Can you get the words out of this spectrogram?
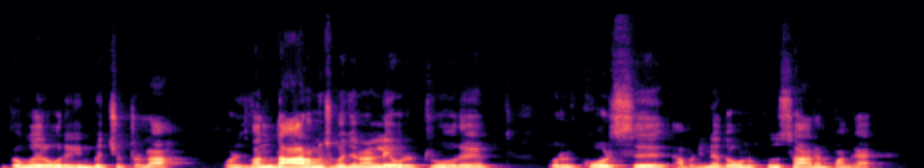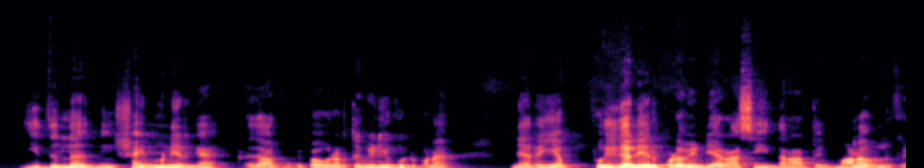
இப்போ உங்கள் ஒரு இன்பச் சுற்றுலா ஒரு வந்து ஆரம்பித்து கொஞ்ச நாள்லேயே ஒரு டூரு ஒரு கோர்ஸு அப்படின்னு ஏதோ ஒன்று புதுசாக ஆரம்பிப்பாங்க. இதில் நீங்கள் ஷைன் பண்ணிடுங்க இதாக இருக்கும். இப்போ ஒரு இடத்துக்கு வெளியே கூட்டு போனால் நிறைய புரிதல் ஏற்பட வேண்டிய ராசி இந்த நேரத்துக்கு மாணவர்களுக்கு.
